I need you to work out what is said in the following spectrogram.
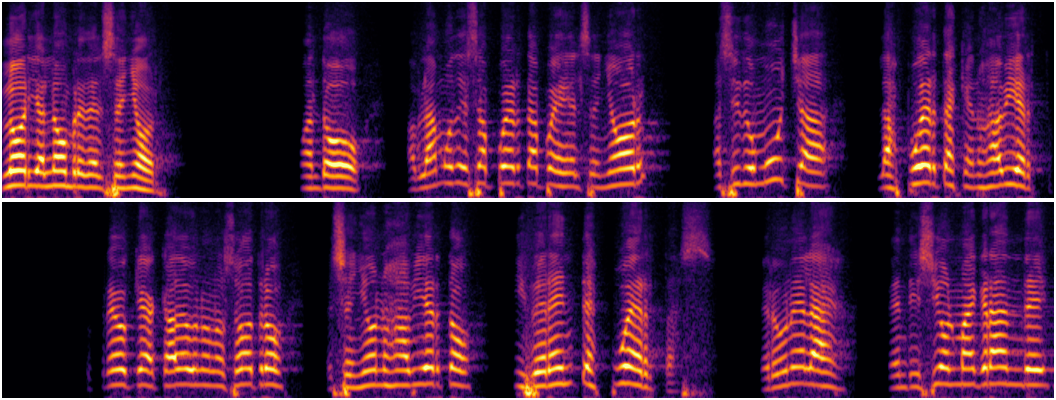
Gloria al nombre del Señor. Cuando hablamos de esa puerta, pues el Señor ha sido muchas las puertas que nos ha abierto. Creo que a cada uno de nosotros el Señor nos ha abierto diferentes puertas, pero una de las bendiciones más grandes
